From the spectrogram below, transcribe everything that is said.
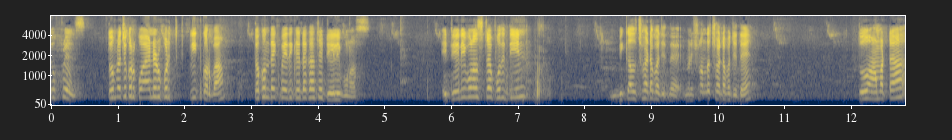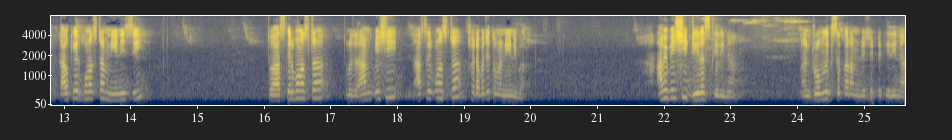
তো ফ্রেন্ডস তোমরা যখন কয়েনের উপর ক্লিক করবা, তখন দেখবে এদিকে দেখা যাচ্ছে ডেইলি বোনাস এই ডেইলি বোনাসটা প্রতিদিন বিকাল ছয়টা বাজে দেয় মানে সন্ধ্যা ছয়টা বাজে দেয়। তো আমারটা কালকের বোনাসটা আমি নিয়ে নিয়েছি তো আজকের বোনাসটা তোমরা আমি বেশি আজকের বোনাসটা ছয়টা বাজে তোমরা নিয়ে নিবা। আমি বেশি ডিএলএস খেলি না। ড্রোম লিগ সকার আমি বেশি একটা খেলি না,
